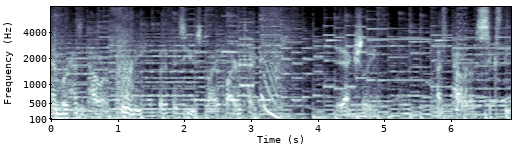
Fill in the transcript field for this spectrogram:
Ember has a power of 40, but if it's used by a fire type, it actually has a power of 60.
